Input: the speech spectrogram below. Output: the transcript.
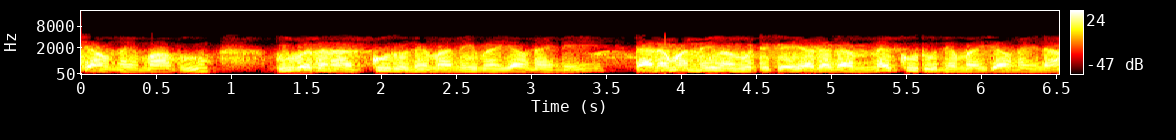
ရှောင်နိုင်ပါဘူးဝိပဿနာကုသိုလ်နဲ့မှနိဗ္ဗာန်ရောက်နိုင်တယ်ဒါတော့မှနိဗ္ဗာန်ကိုတကယ်ရောက်တဲ့ကမက်ကုသိုလ်နဲ့မှရောက်နိုင်တာ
